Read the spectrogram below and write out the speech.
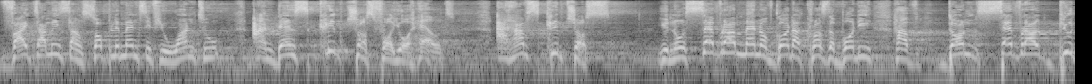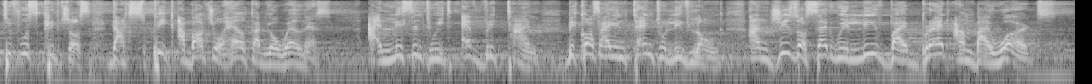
vitamins and supplements if you want to and then scriptures for your health. I have scriptures you know several men of god across the body have done several beautiful scriptures that speak about your health and your wellness I listen to it every time because I intend to live long. And Jesus said we live by bread and by words.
